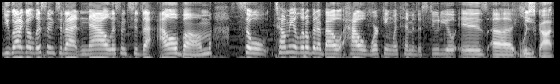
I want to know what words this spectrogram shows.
you got to go listen to that now. Listen to the album. So tell me a little bit about how working with him in the studio is. Uh, With he- Scott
